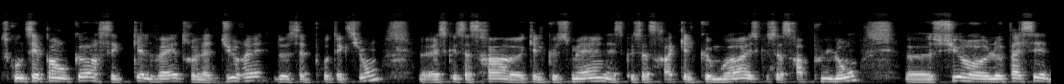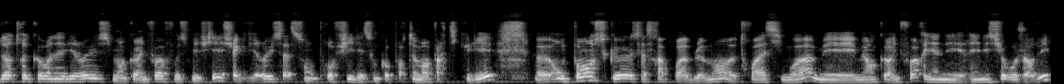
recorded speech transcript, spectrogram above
Ce qu'on ne sait pas encore, c'est quelle va être la durée de cette protection. Euh, est-ce que ça sera quelques semaines? Est-ce que ça sera quelques mois? Est-ce que ça sera plus long? Sur le passé d'autres coronavirus, mais encore une fois, il faut se méfier. Chaque virus a son profil et son comportement particulier. on pense que ça sera probablement 3 à 6 mois, mais, mais encore une fois, rien n'est rien n'est sûr aujourd'hui.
